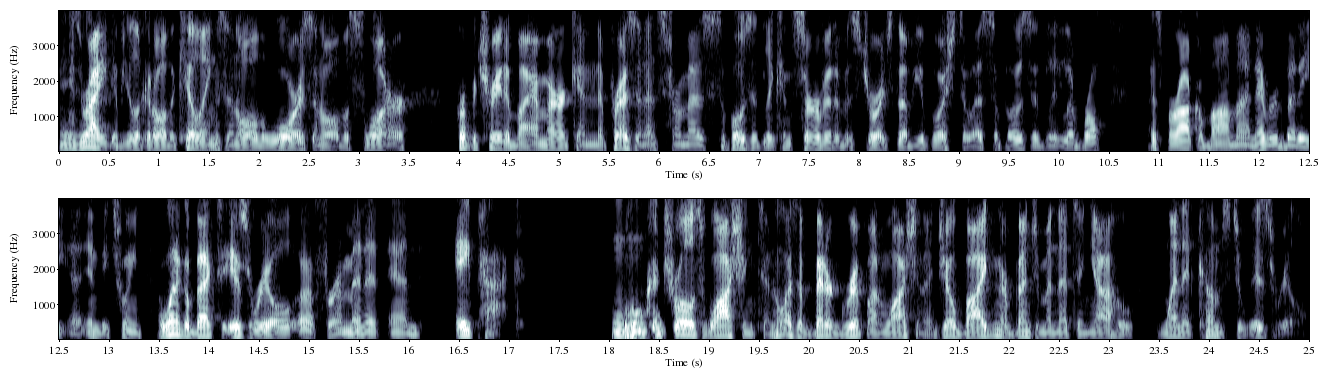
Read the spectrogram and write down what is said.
And he's right. If you look at all the killings and all the wars and all the slaughter, perpetrated by American presidents from as supposedly conservative as George W. Bush to as supposedly liberal as Barack Obama and everybody uh, in between. I want to go back to Israel uh, for a minute and AIPAC. Mm-hmm. Who controls Washington? Who has a better grip on Washington, Joe Biden or Benjamin Netanyahu, when it comes to Israel?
